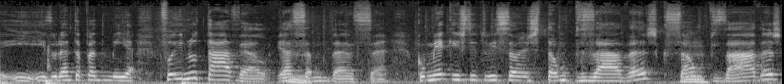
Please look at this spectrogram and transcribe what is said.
e, e durante a pandemia. Foi notável essa hum. mudança. Como é que instituições tão pesadas, que são hum. pesadas,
